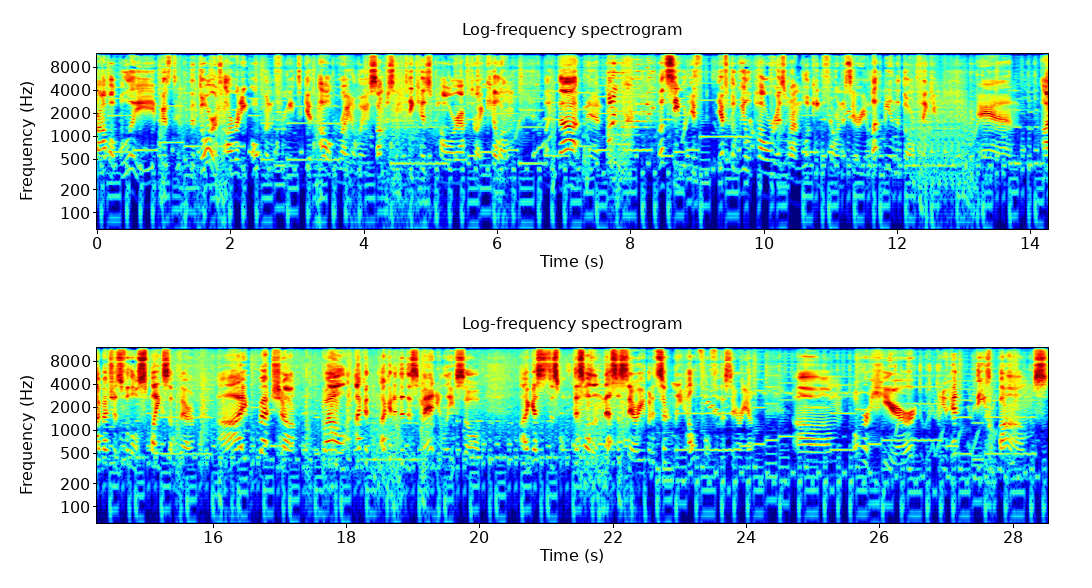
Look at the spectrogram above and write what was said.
Probably, because the door is already open for me to get out right away, so I'm just going to take his power after I kill him, that, and boink! Let's see what if if the wheel power is what I'm looking for in this area. Let me in the door, thank you. And I betcha it's for those spikes up there. I betcha. Well, I could I could have did this manually, so I guess this this wasn't necessary, but it's certainly helpful for this area. Um, over here, when you hit these bombs,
